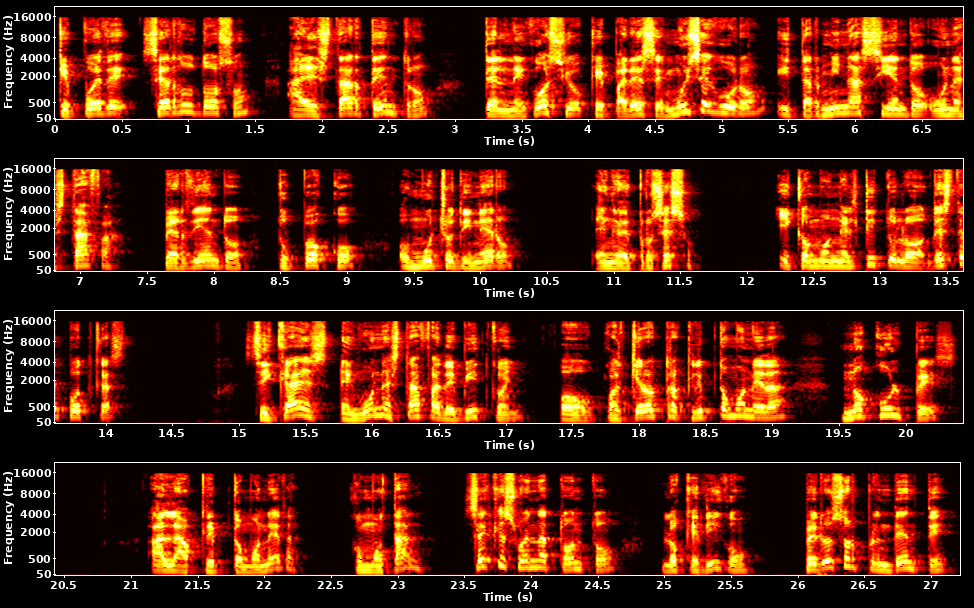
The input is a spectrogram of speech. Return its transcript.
que puede ser dudoso a estar dentro del negocio que parece muy seguro y termina siendo una estafa, perdiendo tu poco o mucho dinero en el proceso. Y como en el título de este podcast, si caes en una estafa de Bitcoin o cualquier otra criptomoneda, no culpes a la criptomoneda como tal. Sé que suena tonto lo que digo, pero es sorprendente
